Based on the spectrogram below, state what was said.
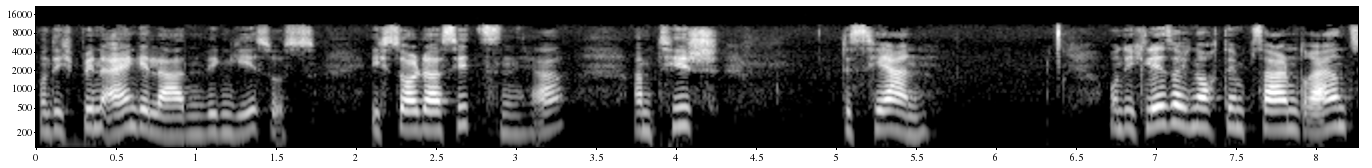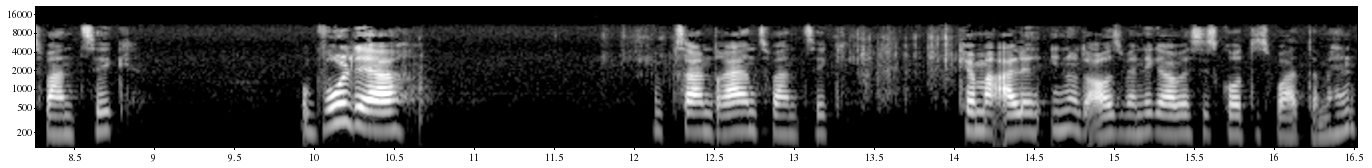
Und ich bin eingeladen wegen Jesus. Ich soll da sitzen, ja, am Tisch des Herrn. Und ich lese euch noch den Psalm 23, obwohl der im Psalm 23 kennen wir alle in- und auswendig, aber es ist Gottes Wort. Amen.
